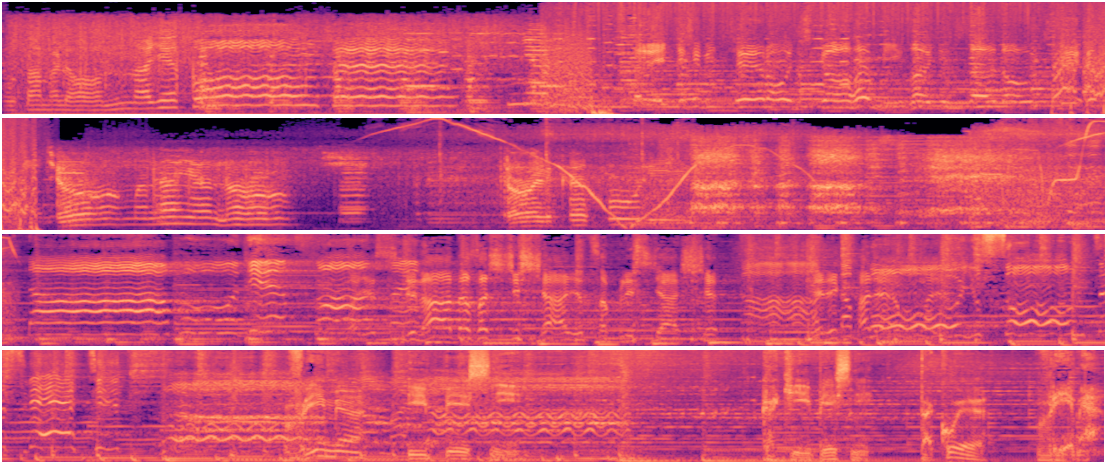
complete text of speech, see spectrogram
Утомленное солнце не... Встретишь ветерочка, милая в садочке. Темная ночь, только. Если надо, защищается блестяще. Великолепно. солнце светит. Время и песни. Какие песни? Такое время.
